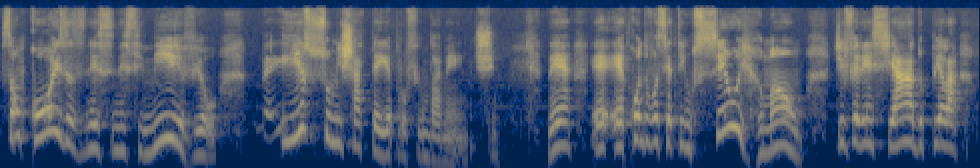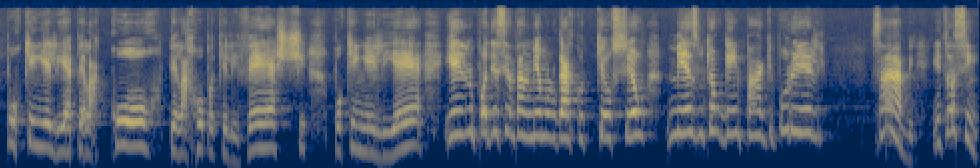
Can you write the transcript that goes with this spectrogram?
são coisas nesse, nesse nível. Isso me chateia profundamente. Né? É, é quando você tem o seu irmão diferenciado pela, por quem ele é, pela cor, pela roupa que ele veste, por quem ele é, e ele não poder sentar no mesmo lugar que- o seu, mesmo que alguém pague por ele, sabe? Então, assim,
